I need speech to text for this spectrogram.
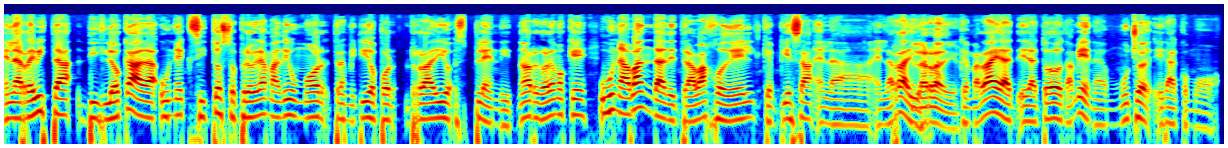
en la revista Dislocada, un exitoso programa de humor transmitido por Radio Splendid. ¿no? Recordemos que hubo una banda de trabajo de él que empieza en la, en la radio. En la radio. Que en verdad era, era todo también, mucho era como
